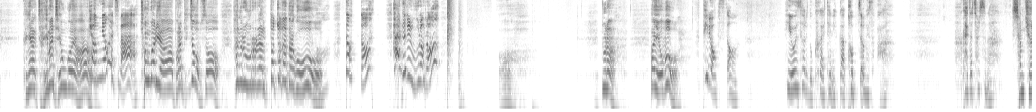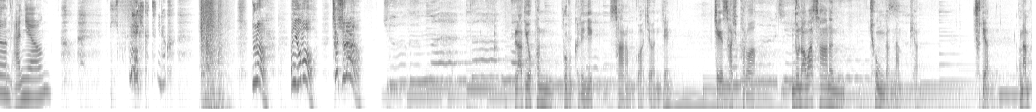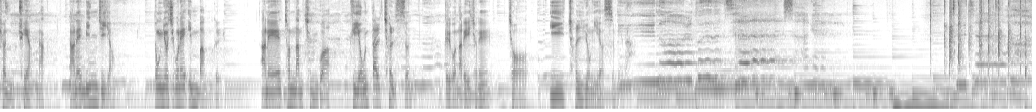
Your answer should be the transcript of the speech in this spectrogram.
그냥 자리만 채운 거야. 변명하지 마. 정말이야 바람 핀 적 없어. 하늘을 우러난 떳떳하다고. 어? 떳떳? 하늘을 우러러? 누나, 아 여보. 필요 없어. 이혼 서류 놓고 갈 테니까 법정에서 봐. 가자 철순아. 삼촌 안녕. 쓰레기 같으니라고. 누나, 아니 여보, 더 라디오판 부부클리닉 사람과 전쟁. 제 48화 누나와 사는 총각 남편. 출연 남편 최양락 아내 민지영 동료 직원의 임방글 아내의 전 남친과 귀여운 딸 철순 그리고 나레이션의 저 이철용이었습니다.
